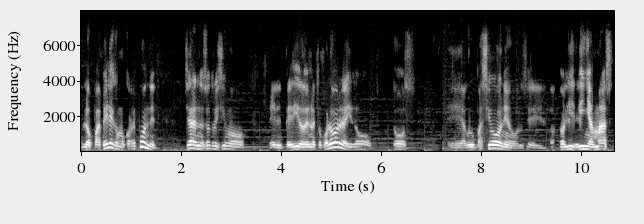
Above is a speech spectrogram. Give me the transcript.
los papeles como corresponden. Ya nosotros hicimos el pedido de nuestro color, hay dos, dos eh, agrupaciones o no sé, dos, líneas más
